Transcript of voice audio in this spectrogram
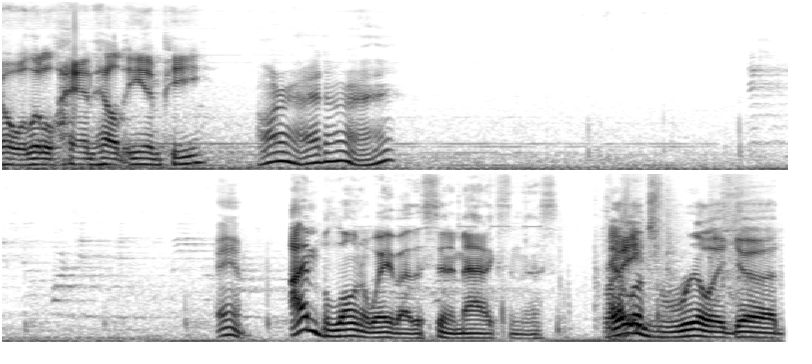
Yo, a little handheld EMP. All right, all right. Damn. I'm blown away by the cinematics in this. It looks really good.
